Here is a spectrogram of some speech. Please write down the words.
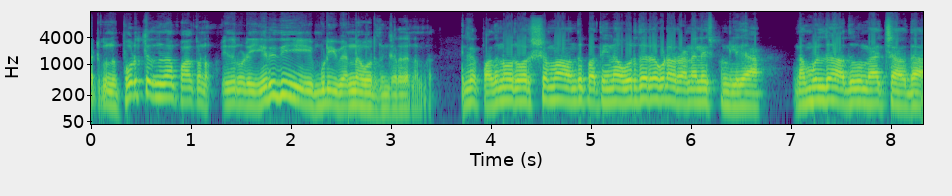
பட் கொஞ்சம் பொறுத்திருந்து தான் பார்க்கணும். இதனுடைய இறுதி முடிவு என்ன வருதுங்கிறத நம்ம. இல்லை பதினோரு வருஷமாக வந்து பார்த்தீங்கன்னா ஒரு தடவை கூட அவர் அனலைஸ் பண்ணலையா? நம்மள்தான் அதுவும் மேட்ச் ஆகுதா?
